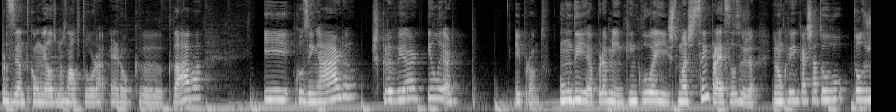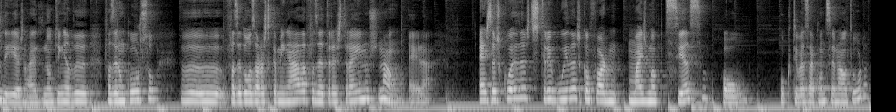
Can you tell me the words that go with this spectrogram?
presente com eles, mas na altura era o que, que dava, e cozinhar, escrever e ler. E pronto. Um dia para mim que inclua isto, mas sem pressa, ou seja, eu não queria encaixar tudo todos os dias, não é? Não tinha de fazer um curso, fazer duas horas de caminhada, fazer três treinos, não. Era estas coisas distribuídas conforme mais me apetecesse, ou o que tivesse a acontecer na altura,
